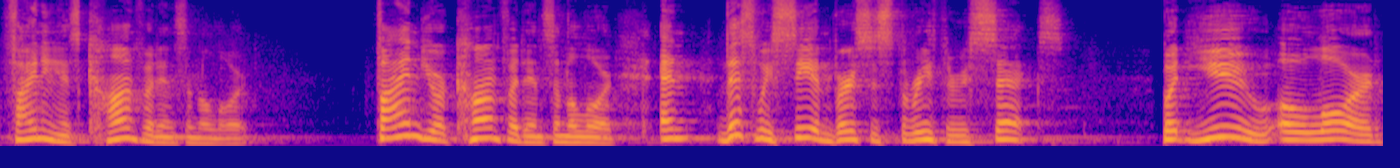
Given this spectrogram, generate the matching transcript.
finding his confidence in the Lord. Find your confidence in the Lord. And this we see in verses 3 through 6. But you, O Lord,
